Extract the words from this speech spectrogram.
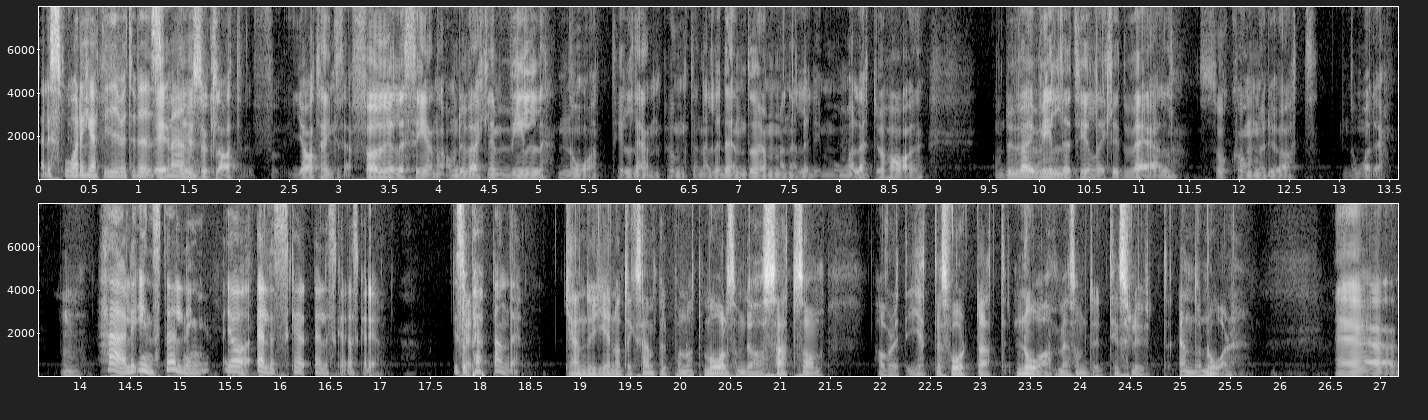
Eller svårigheter givetvis. Det, men... det är ju såklart, jag tänker så här, förr eller senare, om du verkligen vill nå till den punkten eller den drömmen eller det målet mm. du har. Om du vill det tillräckligt väl så kommer du att nå det. Mm. Härlig inställning. Jag älskar, älskar, älskar det. Det är så kan, peppande. Kan du ge något exempel på något mål som du har satt som har varit jättesvårt att nå men som du till slut ändå når? Eh,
